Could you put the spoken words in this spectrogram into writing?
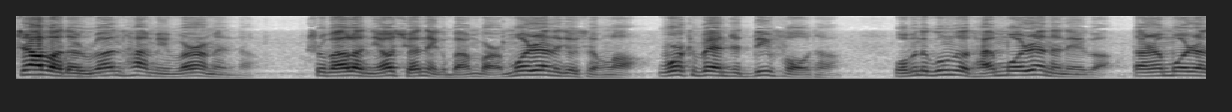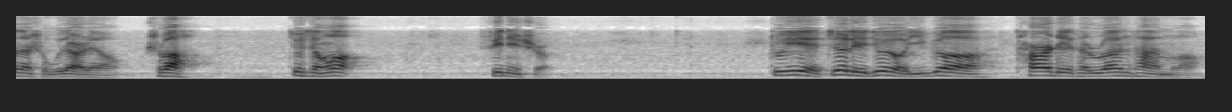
Java 的 Runtime Environment，说白了你要选哪个版本，默认的就行了。Workbench Default，我们的工作台默认的那个，当然默认的是五点零，是吧？就行了。Finish。注意，这里就有一个 Target Runtime 了。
